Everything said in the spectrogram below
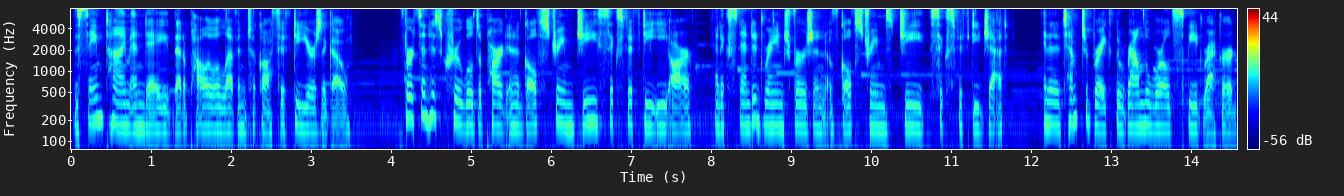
the same time and day that Apollo 11 took off 50 years ago, Virts and his crew will depart in a Gulfstream G650ER an extended range version of Gulfstream's G650 jet, in an attempt to break the round the world speed record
